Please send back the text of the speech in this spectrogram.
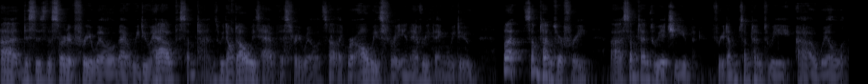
uh, this is the sort of free will that we do have sometimes. We don't always have this free will. It's not like we're always free in everything we do, but sometimes we're free. Uh, sometimes we achieve freedom. Sometimes we uh, will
